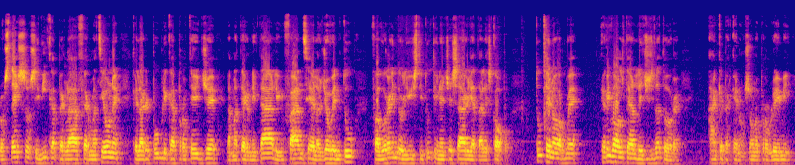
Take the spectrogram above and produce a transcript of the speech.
lo stesso si dica per l'affermazione che la Repubblica protegge la maternità, l'infanzia e la gioventù, favorendo gli istituti necessari a tale scopo. Tutte norme rivolte al legislatore, anche perché non sono problemi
